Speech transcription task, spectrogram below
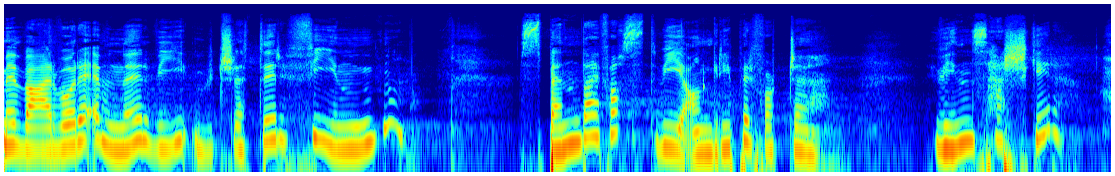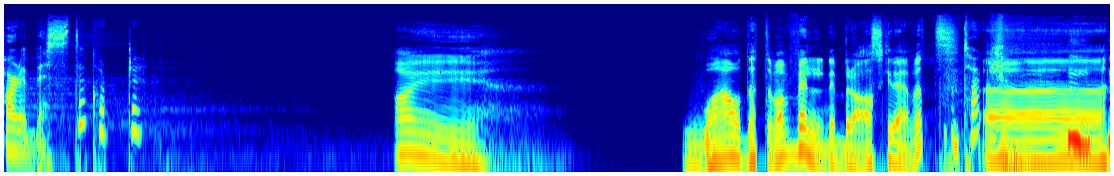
Med hver våre evner vi utsletter fienden. Spenn deg fast, vi angriper fortet. Vinds hersker har det beste kortet. Oi Wow, dette var veldig bra skrevet. Takk. Eh,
